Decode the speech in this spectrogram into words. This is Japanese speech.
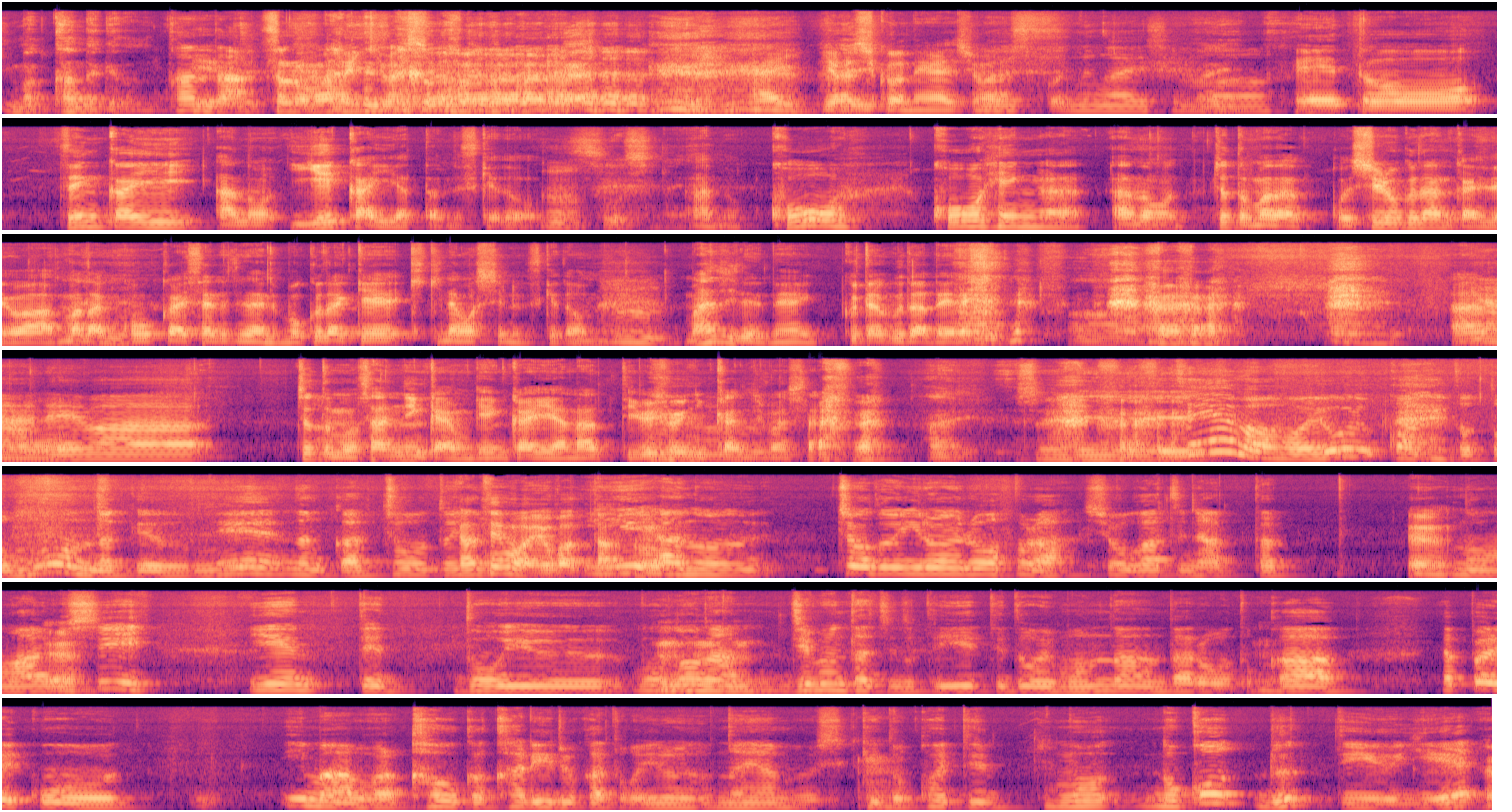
今噛んだけど噛んだ。そのまま行きましょう。はい、よろしくお願いしよます。ろしくお願いします。えっ、と前回あの家会やったんですけど、うん。そうですね。あの後後編があのちょっとまだこう収録段階ではまだ公開されてないので僕だけ聞き直してるんですけど、うん。うん。マジでねグダグダで。あ あいやあれのはちょっともう3人会も限界やなっていう風に感じました。ーはい。それテでーマは良かったと思うんだけどね。なんかちょうどいい。あテーマは良かった。いうん。あのちょうどいろいろほら正月にあったうん、のもあるし、家ってどういうものなん、自分たちにとって家ってどういうものなんだろうとか、やっぱりこう今は買うか借りるかとかいろいろ悩むしけど、うん。こうやってもう残るっていう家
